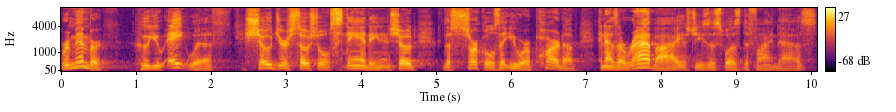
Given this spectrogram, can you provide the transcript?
remember, who you ate with showed your social standing and showed the circles that you were a part of. And as a rabbi, as Jesus was defined as,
